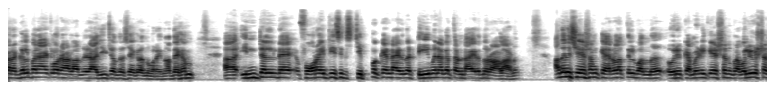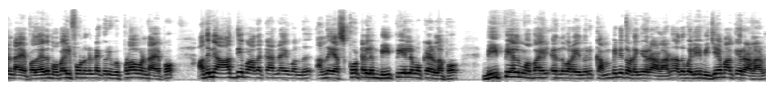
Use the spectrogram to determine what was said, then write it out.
പ്രഗത്ഭനായിട്ടുള്ള ഒരാളാണ് രാജീവ് ചന്ദ്രശേഖർ എന്ന് പറയുന്നത്. അദ്ദേഹം ഇന്റലിന്റെ ഫോർ എയ്റ്റി സിക്സ് ചിപ്പൊക്കെ ഉണ്ടായിരുന്ന ടീമിനകത്ത് ഉണ്ടായിരുന്ന ഒരാളാണ് അതിനുശേഷം കേരളത്തിൽ വന്ന് ഒരു കമ്മ്യൂണിക്കേഷൻ റവല്യൂഷൻ ഉണ്ടായപ്പോൾ അതായത് മൊബൈൽ ഫോണുകളുടെയൊക്കെ ഒരു വിപ്ലവം ഉണ്ടായപ്പോൾ അതിന്റെ ആദ്യ പാതക്കാരനായി വന്ന് അന്ന് എസ്കോട്ടലും ബി പി എല്ലും ഒക്കെ ഉള്ളപ്പോൾ ബി പി എൽ മൊബൈൽ എന്ന് പറയുന്ന ഒരു കമ്പനി തുടങ്ങിയ ഒരാളാണ്. അത് വലിയ വിജയമാക്കിയ ഒരാളാണ്.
